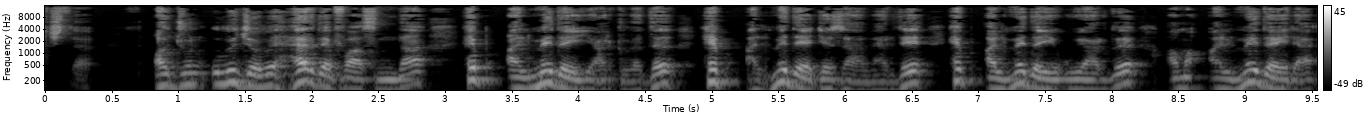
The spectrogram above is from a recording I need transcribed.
açtı. Acun Ilıcalı her defasında hep Almeda'yı yargıladı, hep Almeda'ya ceza verdi, hep Almeda'yı uyardı ama Almeda ile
